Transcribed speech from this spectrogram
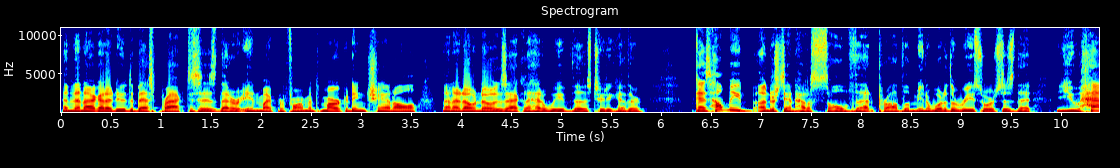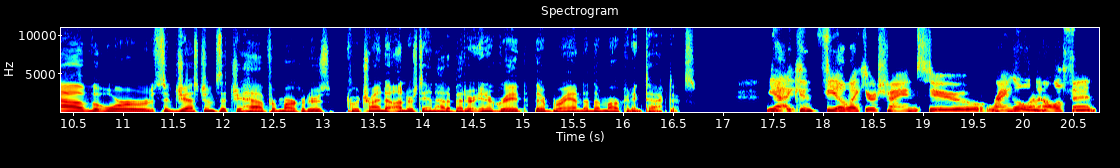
And then I got to do the best practices that are in my performance marketing channel. And I don't know exactly how to weave those two together guys help me understand how to solve that problem. You know what are the resources that you have or suggestions that you have for marketers who are trying to understand how to better integrate their brand and their marketing tactics? Yeah it can feel like you're trying to wrangle an elephant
